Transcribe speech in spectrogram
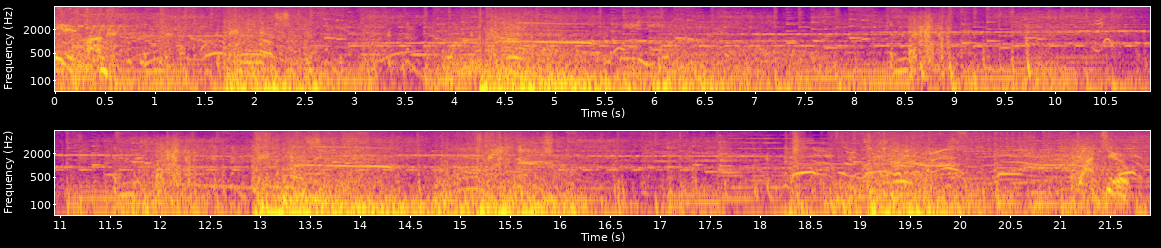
Beat it, punk! Got you!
